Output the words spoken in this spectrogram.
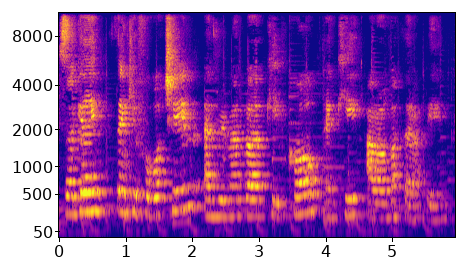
So again, thank you for watching and remember keep calm and keep aromatherapy.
